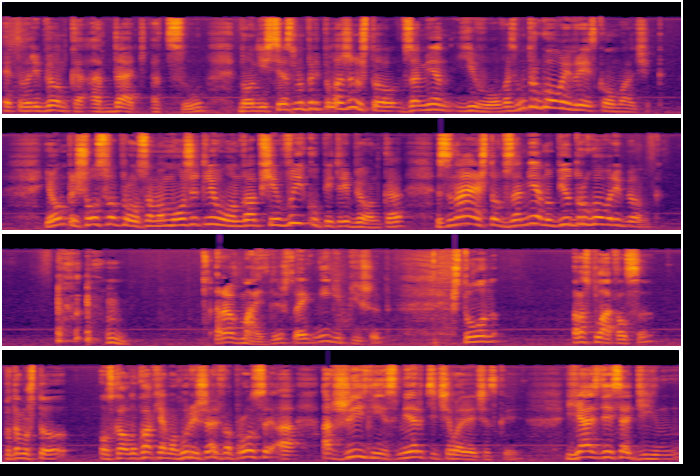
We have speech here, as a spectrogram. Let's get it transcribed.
этого ребенка отдать отцу, но он, естественно, предположил, что взамен его возьмут другого еврейского мальчика. И он пришел с вопросом, а может ли он вообще выкупить ребенка, зная, что взамен убьют другого ребенка. Равмайзли в своей книге пишет, что он расплакался, потому что он сказал, ну как я могу решать вопросы о, о жизни и смерти человеческой? Я здесь один,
